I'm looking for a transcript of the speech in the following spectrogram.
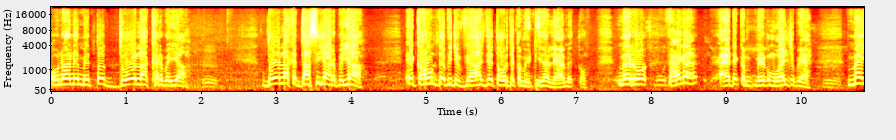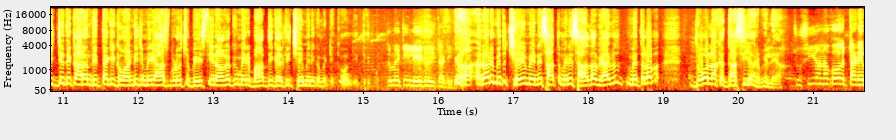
ਉਹਨਾਂ ਨੇ ਮੇਰੇ ਤੋਂ 2 ਲੱਖ ਰੁਪਈਆ 2 ਲੱਖ 10 ਹਜ਼ਾਰ ਰੁਪਈਆ ਅਕਾਊਂਟ ਦੇ ਵਿੱਚ ਵਿਆਜ ਦੇ ਤੌਰ ਤੇ ਕਮੇਟੀ ਦਾ ਲਿਆ ਮੇਰੇ ਤੋਂ। ਮੈਂ ਰੋ ਹੈਗਾ ਐਟ ਮੇਰੇ ਕੋਲ ਮੋਬਾਈਲ ਚ ਪਿਆ। ਮੈਂ ਇੱਜ਼ਤ ਦੇ ਕਾਰਨ ਦਿੱਤਾ ਕਿ ਗਵਾਂਢੀ ਚ ਮੇਰੇ ਆਸ ਪੜੋਸ ਚ ਬੇਇੱਜ਼ਤੀ ਨਾ ਹੋਵੇ ਕਿ ਮੇਰੇ ਬਾਪ ਦੀ ਗਲਤੀ 6 ਮਹੀਨੇ ਕਮੇਟੀ ਕਿਉਂ ਦਿੱਤੀ। ਕਮੇਟੀ ਲੇਟ ਹੋਈ ਤੁਹਾਡੀ? ਹਾਂ ਉਹਨਾਂ ਨੇ ਮੇਰੇ ਤੋਂ 6 ਮਹੀਨੇ 7 ਮਹੀਨੇ ਸਾਲ ਦਾ ਵਿਆਜ ਮਤਲਬ 2 ਲੱਖ 10 ਹਜ਼ਾਰ ਰੁਪਏ ਲਿਆ। ਤੁਸੀਂ ਉਹਨਾਂ ਕੋ ਤੁਹਾਡੇ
